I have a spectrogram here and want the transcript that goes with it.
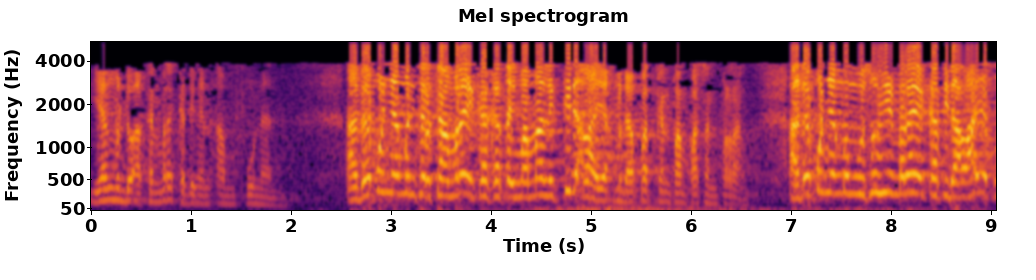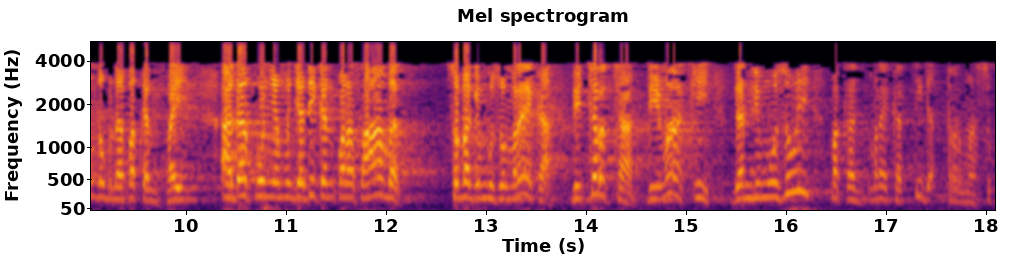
yang mendoakan mereka dengan ampunan Adapun yang mencerca mereka kata Imam Malik tidak layak mendapatkan pampasan perang. Adapun yang memusuhi mereka tidak layak untuk mendapatkan fai. Adapun yang menjadikan para sahabat sebagai musuh mereka dicerca, dimaki dan dimusuhi maka mereka tidak termasuk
